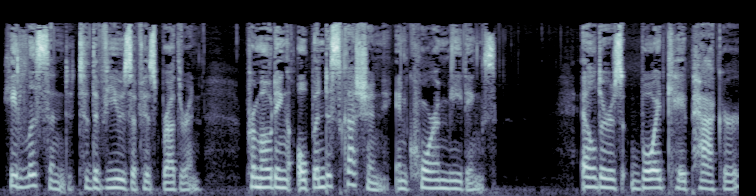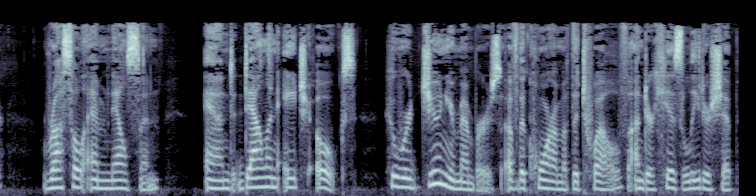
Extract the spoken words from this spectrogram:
He listened to the views of his brethren, promoting open discussion in quorum meetings. Elders Boyd K. Packer, Russell M. Nelson, and Dallin H. Oaks, who were junior members of the Quorum of the Twelve under his leadership,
